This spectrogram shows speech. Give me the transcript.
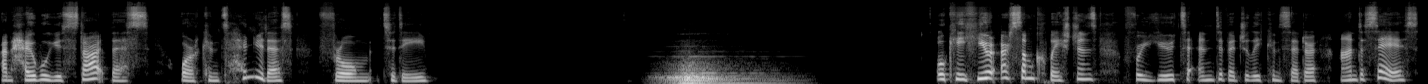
And how will you start this or continue this from today? Okay, here are some questions for you to individually consider and assess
